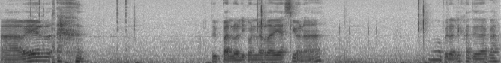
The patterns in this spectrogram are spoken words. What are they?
A ver... Estoy paloli con la radiación, ¿ah? No, pero aléjate de acá.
